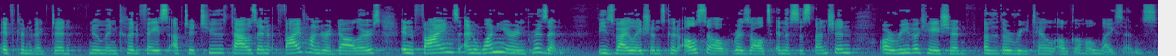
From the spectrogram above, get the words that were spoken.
If convicted, Newman could face up to $2,500 in fines and one year in prison. These violations could also result in the suspension or revocation of the retail alcohol license.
